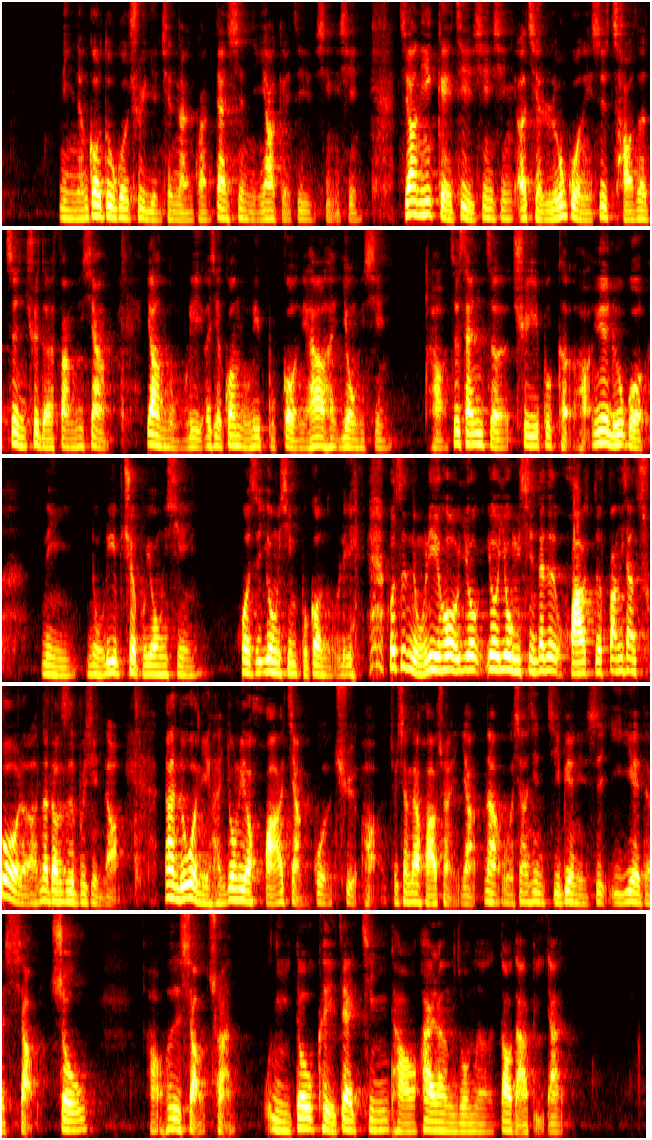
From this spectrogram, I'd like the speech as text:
你能够度过去眼前难关，但是你要给自己信心。只要你给自己信心，而且如果你是朝着正确的方向要努力，而且光努力不够，你还要很用心。好，这三者缺一不可。哈，因为如果你努力却不用心，或是用心不够努力，或是努力后又又用心，但是划的方向错了，那都是不行的。那如果你很用力的划桨过去，哈，就像在划船一样，那我相信，即便你是一叶的小舟，好，或者小船。你都可以在惊涛骇浪中呢到达彼岸。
